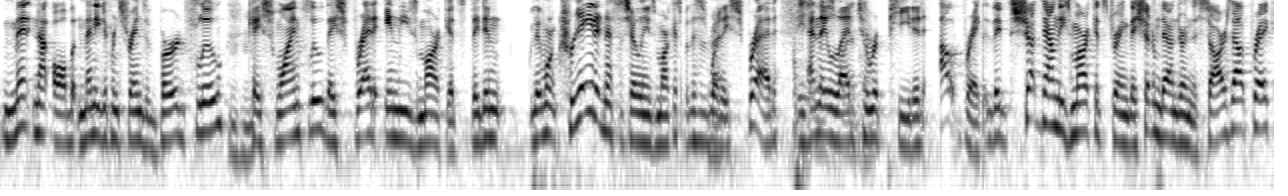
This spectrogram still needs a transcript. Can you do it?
many, not all, but many different strains of bird flu, Mm-hmm. okay, swine flu, they spread in these markets. They didn't. They weren't created necessarily in these markets, but this is where Right. they spread, Easily and they led spread, to repeated outbreak. They've shut down these markets during. They shut them down during the SARS outbreak,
